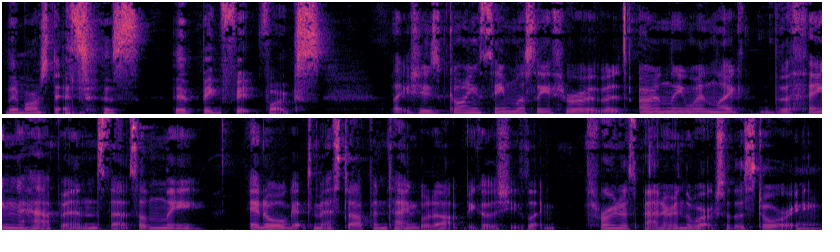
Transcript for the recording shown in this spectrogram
they're Morris dancers. They're big fit folks. Like she's going seamlessly through it, but it's only when like the thing happens that suddenly it all gets messed up and tangled up because she's like thrown a spanner in the works of the story. Hmm.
